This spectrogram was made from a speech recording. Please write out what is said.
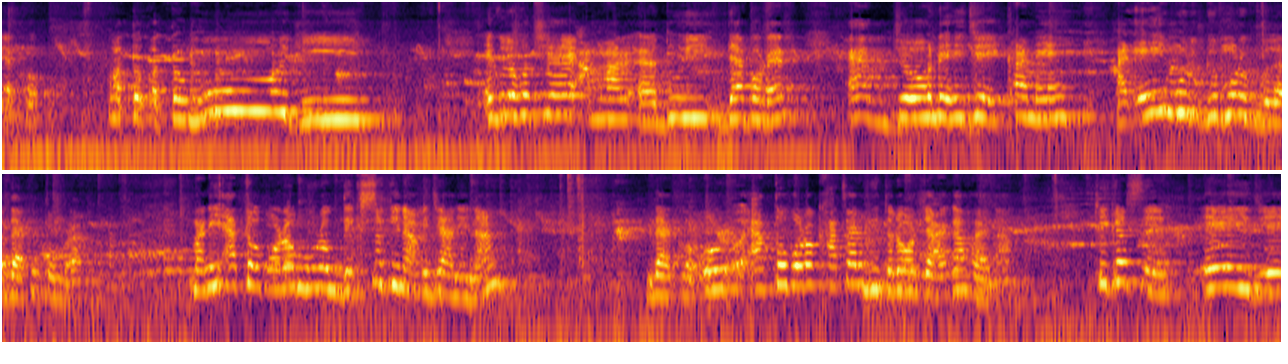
দেখো, কত কত মুরগি। এগুলো হচ্ছে আমার দুই দেবরের। একজন এই যে এখানে। আর এই মুরগি মুরগগুলো দেখো তোমরা। মানে এত বড় মুরগ দেখছ কিনা আমি জানি না। দেখো, ওর এত বড় খাঁচার ভিতরে ওর জায়গা হয় না। ঠিক আছে? এই যে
